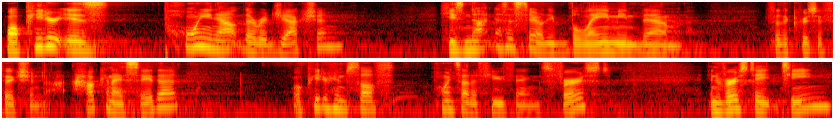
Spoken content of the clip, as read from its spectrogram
While Peter is pointing out their rejection, he's not necessarily blaming them for the crucifixion. How can I say that? Well, Peter himself points out a few things. First, in verse 18,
